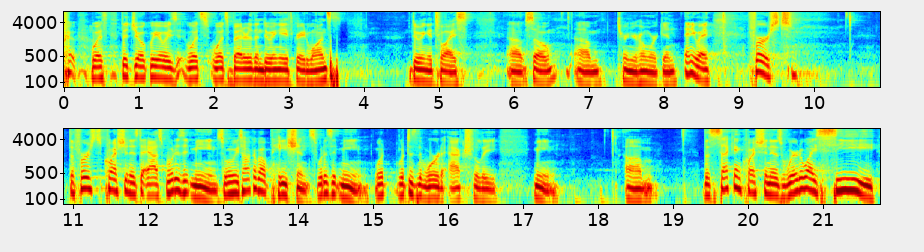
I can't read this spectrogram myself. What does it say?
with the joke we always what's what's better than doing eighth grade once doing it twice uh, so um, turn your homework in anyway first the first question is to ask what does it mean so when we talk about patience what does it mean what, what does the word actually mean um, the second question is where do i see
